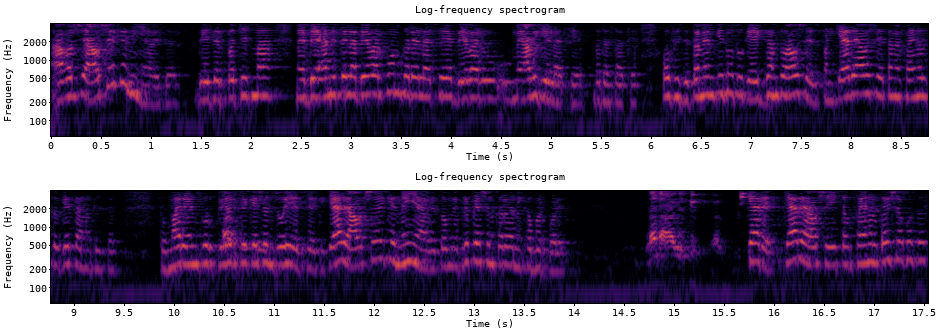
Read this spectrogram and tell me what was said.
આ વર્ષે આવશે કે નહીં આવે સર? બે હજાર પચીસમાં મેં બે આની પહેલા બે વાર ફોન કરેલા છે બે વાર મેં આવી ગયેલા છે બધા સાથે ઓફિસે તમે એમ કીધું હતું કે એક્ઝામ તો આવશે જ પણ ક્યારે આવશે તમે ફાઇનલ તો કહેતા નથી સર. તો મારે એમ થોડું ક્લેરિફિકેશન જોઈએ છે કે ક્યારે આવશે કે નહીં આવે તો અમને પ્રિપેરેશન કરવાની ખબર પડે. ક્યારે ક્યારે આવશે એ તમે ફાઇનલ કહી શકો સર?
